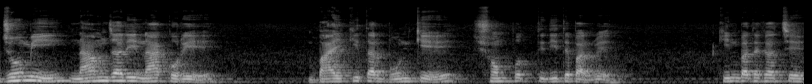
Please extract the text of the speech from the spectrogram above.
জমি নামজারি না করে ভাই কি তার বোনকে সম্পত্তি দিতে পারবে? কিংবা দেখা যাচ্ছে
